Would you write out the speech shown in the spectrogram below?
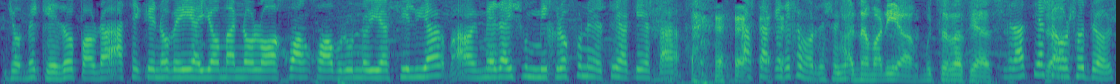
sí. Yo me quedo, Paula, hace que no veía yo a Manolo, a Juanjo, a Bruno y a Silvia, Ay, me dais un micrófono y estoy aquí hasta, hasta que dejemos de soñar. Ana María, muchas gracias. Gracias Chao. a vosotros.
